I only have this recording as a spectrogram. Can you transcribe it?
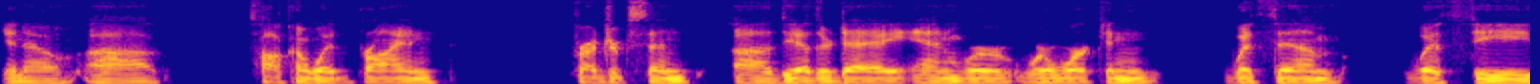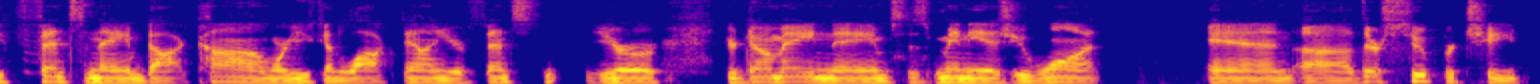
you know, uh, talking with Brian Fredrickson uh, the other day, and we're we're working with them with the fencename.com where you can lock down your fence your your domain names as many as you want, and uh, they're super cheap.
